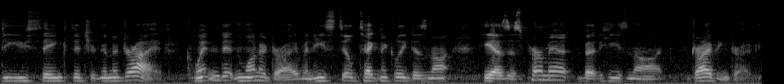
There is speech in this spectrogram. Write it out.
do you think that you're going to drive? Quentin didn't want to drive, and he still technically does not. He has his permit, but he's not driving, driving.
